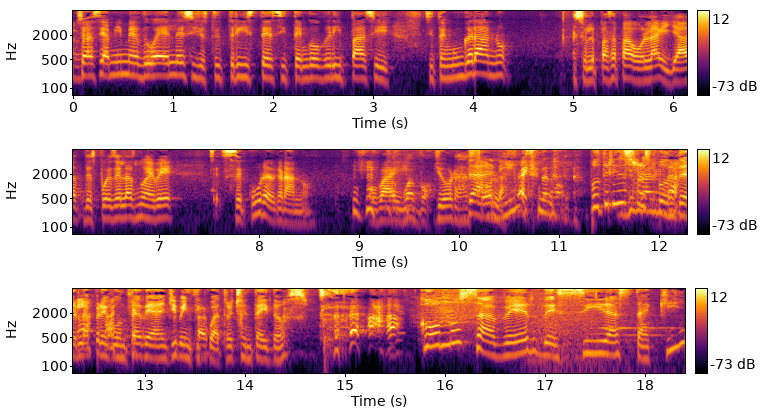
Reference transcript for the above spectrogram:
O sea, si a mí me duele, si yo estoy triste, si tengo gripa, si, si tengo un grano, eso le pasa a Paola y ya después de las nueve se cura el grano. O va y llora Dani, sola. ¿podrías responder la pregunta de Angie 2482? ¿Cómo saber decir hasta aquí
